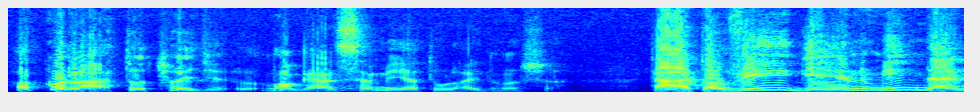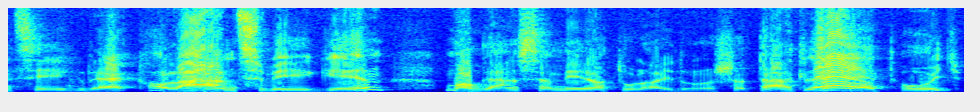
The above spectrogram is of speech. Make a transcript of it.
akkor látod hogy magánszemély a tulajdonosa. Tehát a végén minden cégnek, a lánc végén magánszemély a tulajdonosa. Tehát lehet hogy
